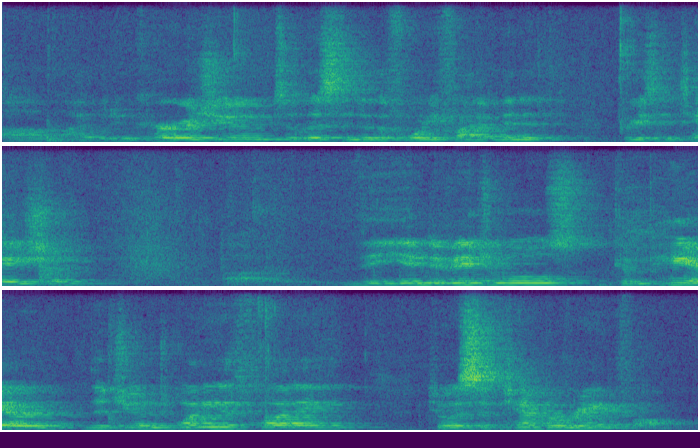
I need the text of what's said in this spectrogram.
Um, I would encourage you to listen to the 45-minute presentation. Uh, The individuals compared the June 20th flooding to a September rainfall.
